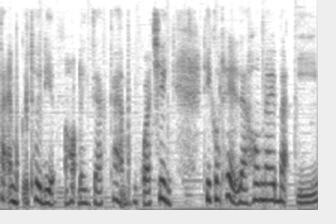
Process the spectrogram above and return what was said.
tại một cái thời điểm mà họ đánh giá cả một cái quá trình. Thì có thể là hôm nay bạn ý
